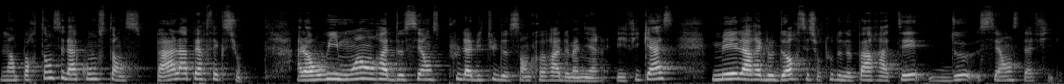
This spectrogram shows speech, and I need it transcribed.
l'important c'est la constance, pas la perfection. Alors oui, moins on rate de séances, plus l'habitude s'ancrera de manière efficace, mais la règle d'or, c'est surtout de ne pas rater deux séances d'affilée.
